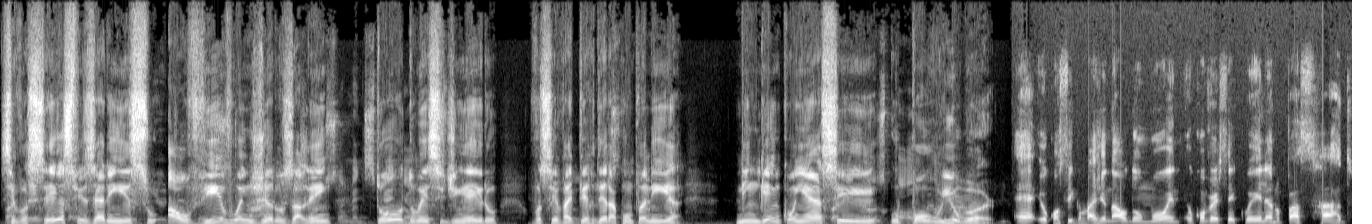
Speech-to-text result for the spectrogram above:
se vocês fizerem isso ao vivo em Jerusalém, todo esse dinheiro, você vai perder a companhia. Ninguém conhece o Paul Wilbur. É, eu consigo imaginar o Don Moen, eu conversei com ele ano passado,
